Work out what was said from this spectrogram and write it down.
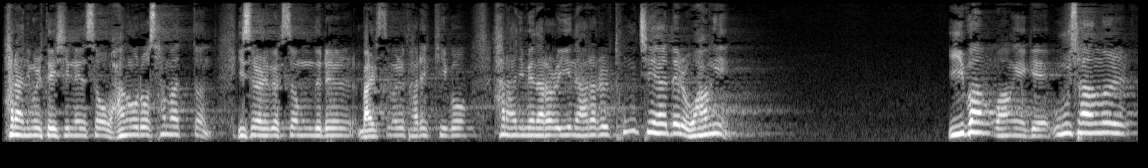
하나님을 대신해서 왕으로 삼았던 이스라엘 백성들의 말씀을 가리키고 하나님의 나라로 이 나라를 통치해야 될 왕이 이방 왕에게 우상을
